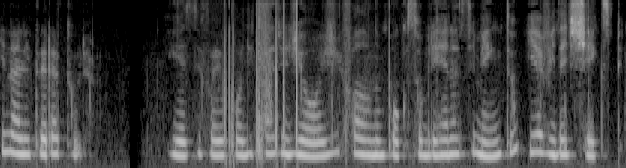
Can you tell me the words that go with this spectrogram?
e na literatura. E esse foi o podcast de hoje, falando um pouco sobre Renascimento e a vida de Shakespeare.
